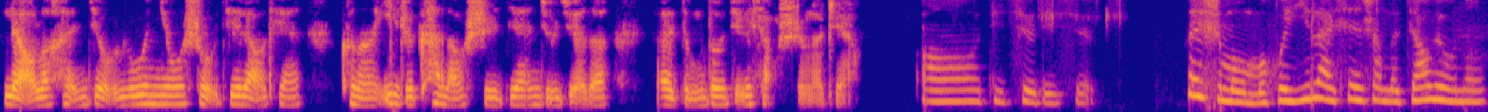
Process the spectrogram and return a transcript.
聊了很久。如果你用手机聊天，可能一直看到时间就觉得。哎，怎么都几个小时了？这样哦，的确的确。为什么我们会依赖线上的交流呢？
